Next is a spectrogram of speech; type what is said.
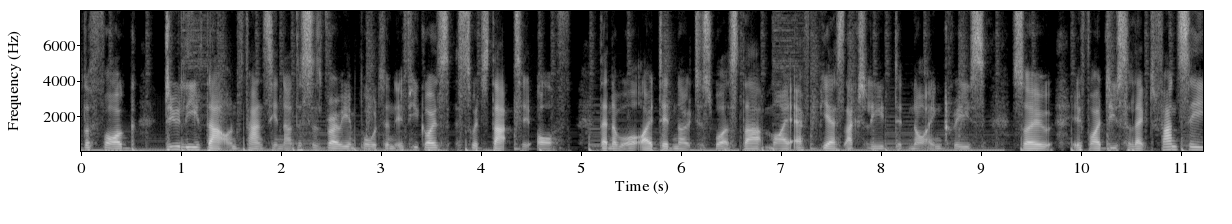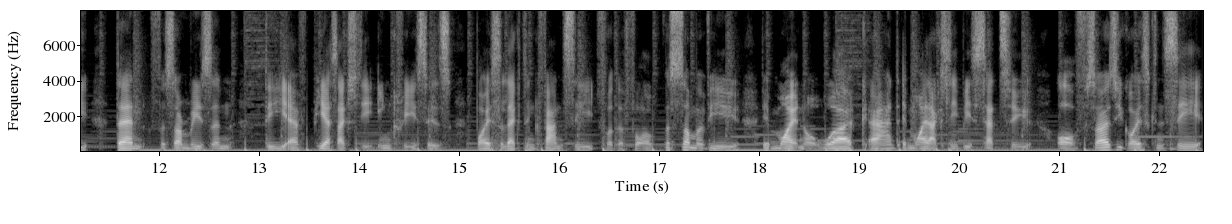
the fog, do leave that on fancy. Now this is very important. If you guys switch that to off, then what I did notice was that my FPS actually did not increase. So if I do select fancy, then for some reason the FPS actually increases by selecting fancy for the fog. For some of you, it might not work and it might actually be set to off. So as you guys can see,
